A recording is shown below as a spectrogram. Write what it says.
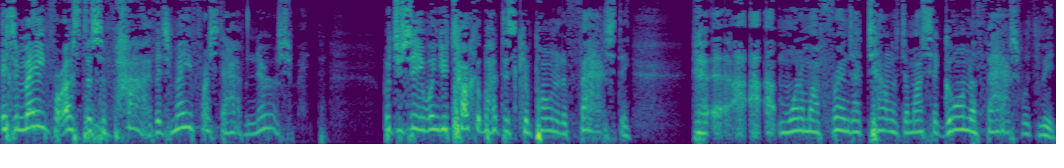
it's made for us to survive. It's made for us to have nourishment. But you see, when you talk about this component of fasting, uh, I, I, one of my friends, I challenged him. I said, go on the fast with me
